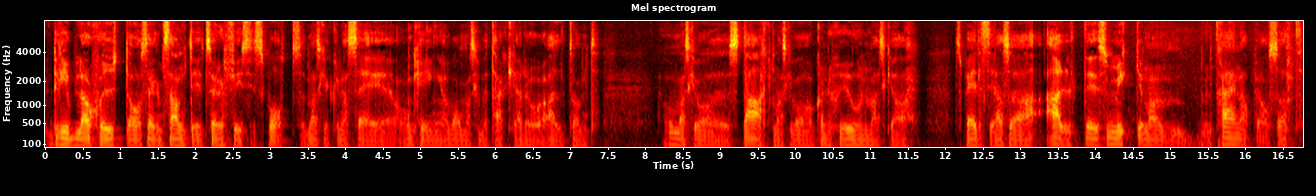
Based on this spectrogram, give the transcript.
dribbla och skjuta och sen samtidigt så är det en fysisk sport. Så man ska kunna se omkring och var man ska bli tacklad och allt sånt. Och man ska vara stark, man ska vara kondition, man ska spelstil, alltså allt. Det är så mycket man tränar på så att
